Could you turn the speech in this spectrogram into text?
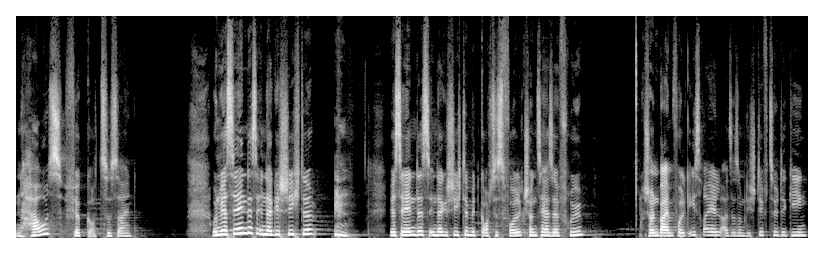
Ein Haus für Gott zu sein. Und wir sehen das in der Geschichte, wir sehen das in der Geschichte mit Gottes Volk schon sehr, sehr früh. Schon beim Volk Israel, als es um die Stiftshütte ging.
